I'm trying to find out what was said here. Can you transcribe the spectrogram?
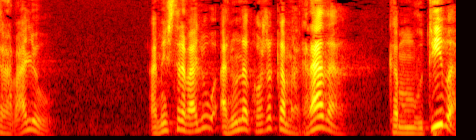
Treballo. A més, treballo en una cosa que m'agrada, que em motiva.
